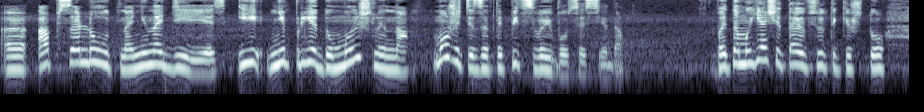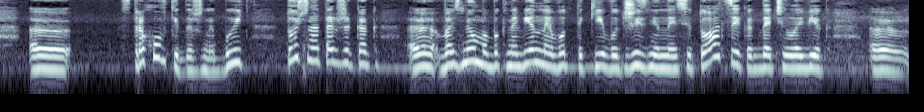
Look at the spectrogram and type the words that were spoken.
э, абсолютно не надеясь и непредумышленно можете затопить своего соседа. Поэтому я считаю все-таки, что э, страховки должны быть. Точно так же, как э, возьмем обыкновенные вот такие вот жизненные ситуации, когда человек э,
